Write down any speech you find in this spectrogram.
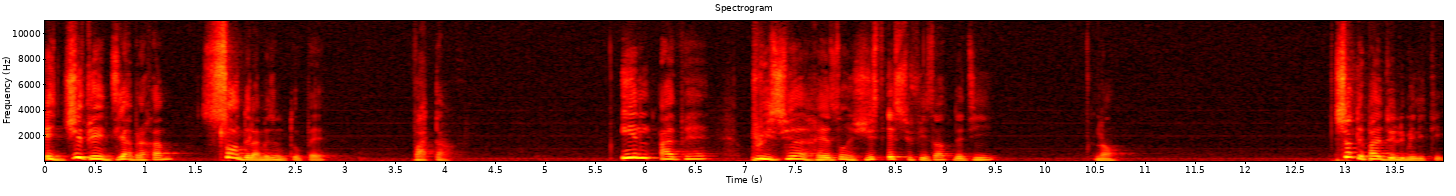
Et Dieu vient dire à Abraham, sors de la maison de ton père, va-t'en. Il avait plusieurs raisons justes et suffisantes de dire non. Je ne te parle de l'humilité.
